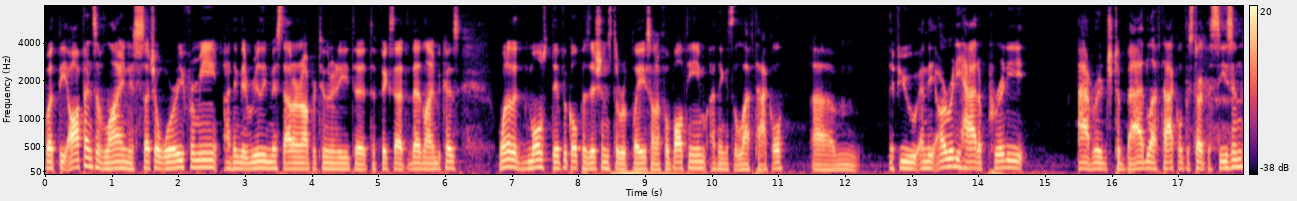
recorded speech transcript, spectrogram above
But the offensive line is such a worry for me. I think they really missed out on an opportunity to to fix that at the deadline because one of the most difficult positions to replace on a football team, I think, is the left tackle. Um, if you and they already had a pretty average to bad left tackle to start the season,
